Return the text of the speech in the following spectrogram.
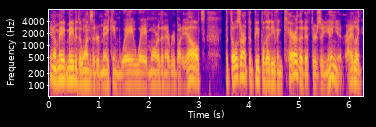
You know, may, maybe the ones that are making way, way more than everybody else, but those aren't the people that even care that if there's a union, right? Like,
